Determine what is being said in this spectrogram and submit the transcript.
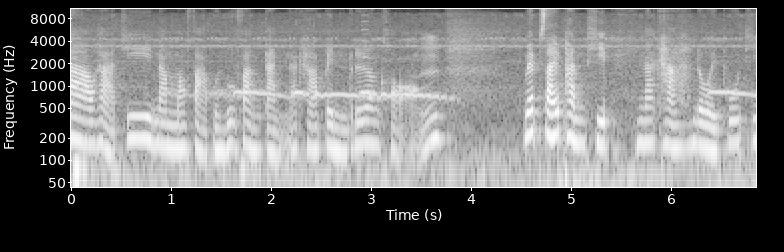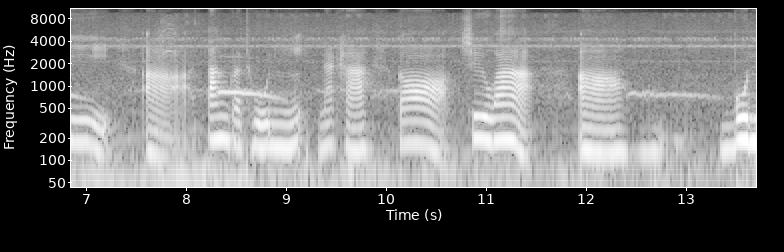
ราวค่ะที่นำมาฝากคุณผู้ฟังกันนะคะ เป็นเรื่องของเว็บไซต์พันทิปนะคะ โดยผู้ที่ตั้งกระทู้นี้นะคะ ก็ชื่อว่า บุญ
